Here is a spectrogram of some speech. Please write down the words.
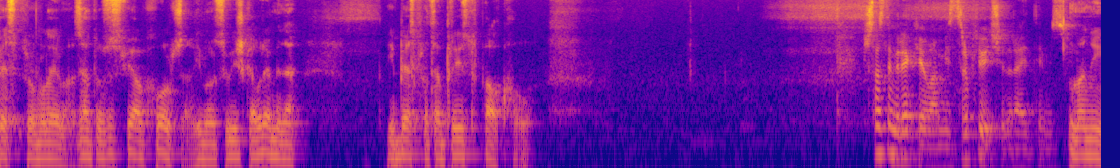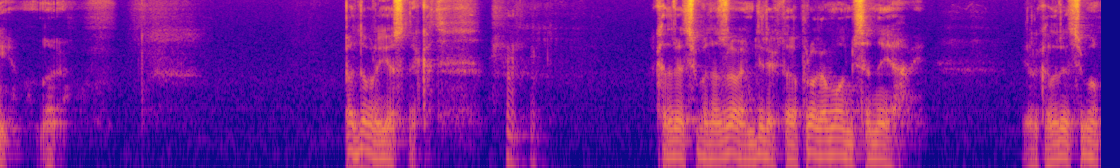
Bez problema. Zato su svi alkoholčari. Imali su viška vremena i besplatan pristup alkoholu. Šta ste mi rekli, vam iscrpljujuće da radite emisiju? Ma nije. Ne. Pa dobro, jes nekad. Kad recimo nazovem direktora programa, on mi se ne javi. Ili kad recimo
